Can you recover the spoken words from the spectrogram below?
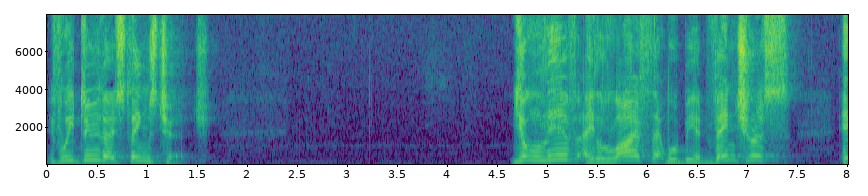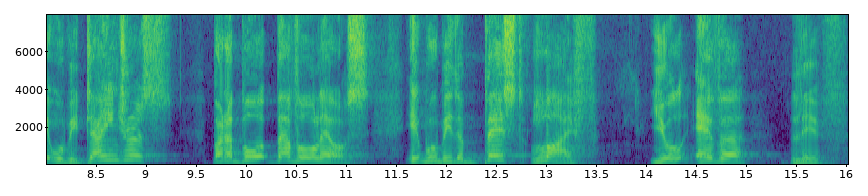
if we do those things, church, you'll live a life that will be adventurous, it will be dangerous, but above all else, it will be the best life you'll ever live.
